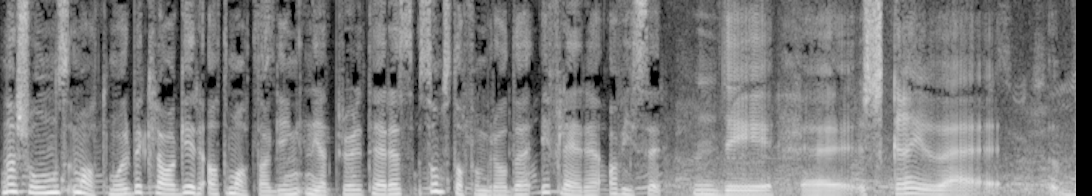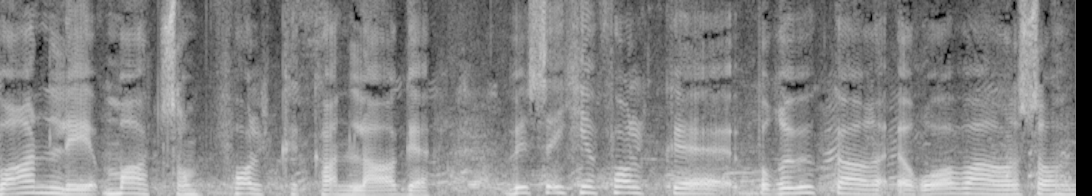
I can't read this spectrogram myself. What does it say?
Nasjonens matmor beklager at matlaging nedprioriteres som stoffområde i flere aviser. De eh, skriver vanlig mat som folk kan lage. Hvis ikke folk eh, bruker råvarer som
